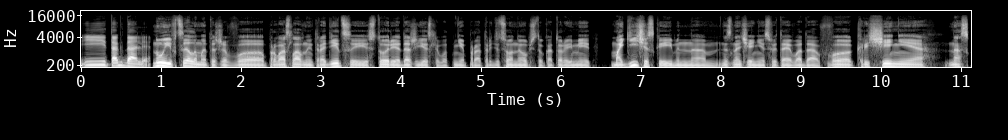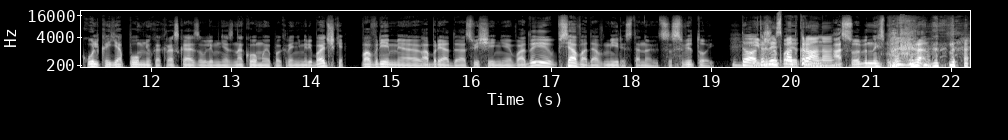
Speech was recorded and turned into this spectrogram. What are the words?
и так далее. Ну и в целом это же в православной традиции история, даже если вот не про традиционное общество, которое имеет магическое именно значение святая вода, в крещении, насколько я помню, как рассказывали мне знакомые, по крайней мере, батюшки, во время обряда освящения воды вся вода в мире становится святой. Да, Именно даже из-под крана. Особенно из-под крана.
